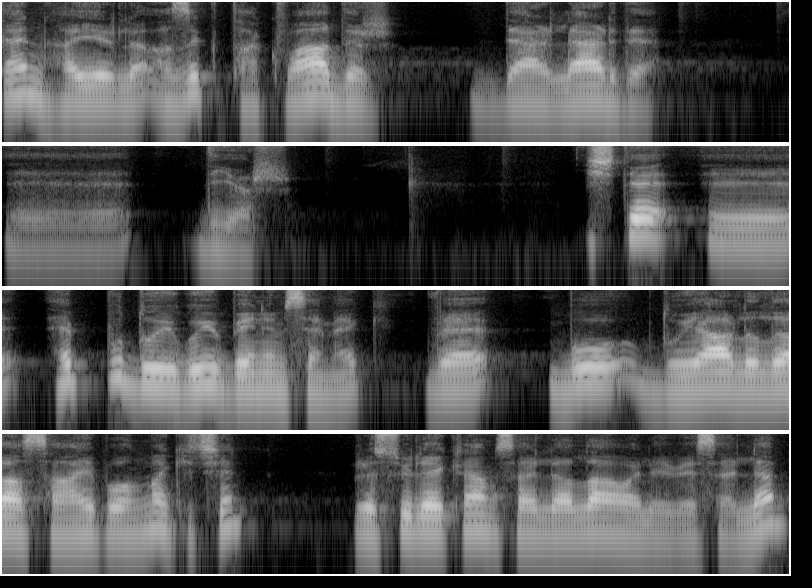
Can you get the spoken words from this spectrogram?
en hayırlı azık takvadır derlerdi e, diyor. İşte e, hep bu duyguyu benimsemek ve bu duyarlılığa sahip olmak için Resul-i Ekrem sallallahu aleyhi ve sellem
